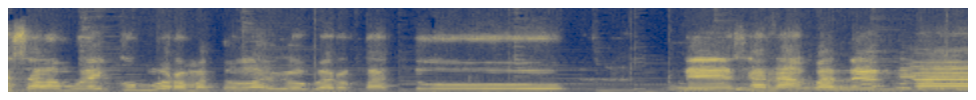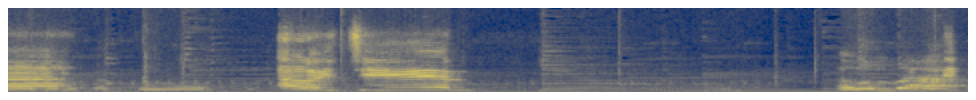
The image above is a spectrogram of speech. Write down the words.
Assalamualaikum warahmatullahi wabarakatuh. Des anak pandangan. Halo Icin. Halo Mbak.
